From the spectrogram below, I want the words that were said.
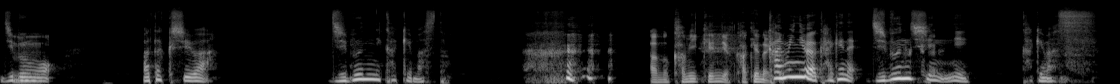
自分を、私は自分にかけますと あの、紙券には書けないと。紙にはかけない自分自身にかけます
